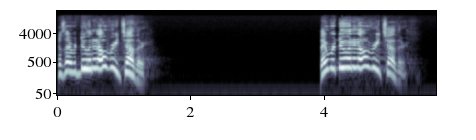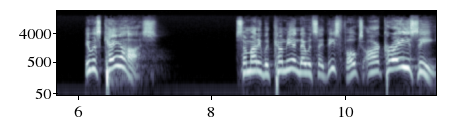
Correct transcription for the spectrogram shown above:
Because they were doing it over each other. They were doing it over each other. It was chaos. Somebody would come in, they would say, These folks are crazy.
